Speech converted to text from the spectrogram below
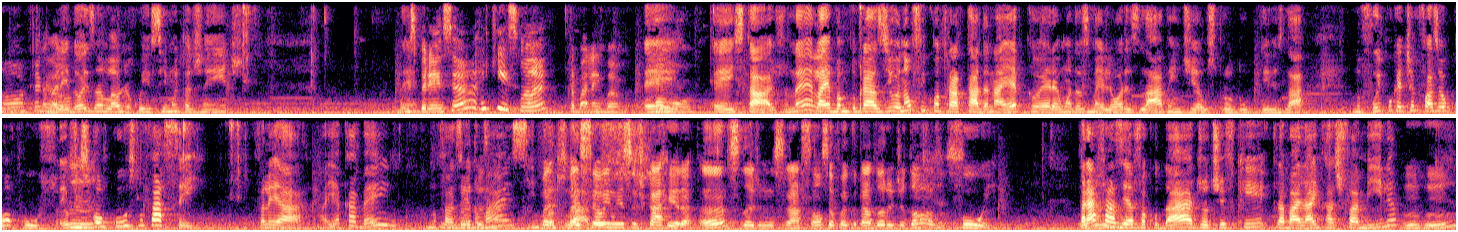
Ó, que legal. Trabalhei dois anos lá onde eu conheci muita gente. Uma experiência riquíssima, né? Trabalhar em banco. É, Como é, estágio, né? Lá é Banco do Brasil. Eu não fui contratada na época, eu era uma das melhores lá, vendia os produtos deles lá. Não fui porque tinha que fazer o concurso. Eu Uhum. fiz concurso, não passei. Falei, ah, aí acabei não fazendo mais. em Mas, mas seu início de carreira antes da administração, você foi cuidadora de idosos? Fui. Para Uhum. fazer a faculdade, eu tive que trabalhar em casa de família. Uhum.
